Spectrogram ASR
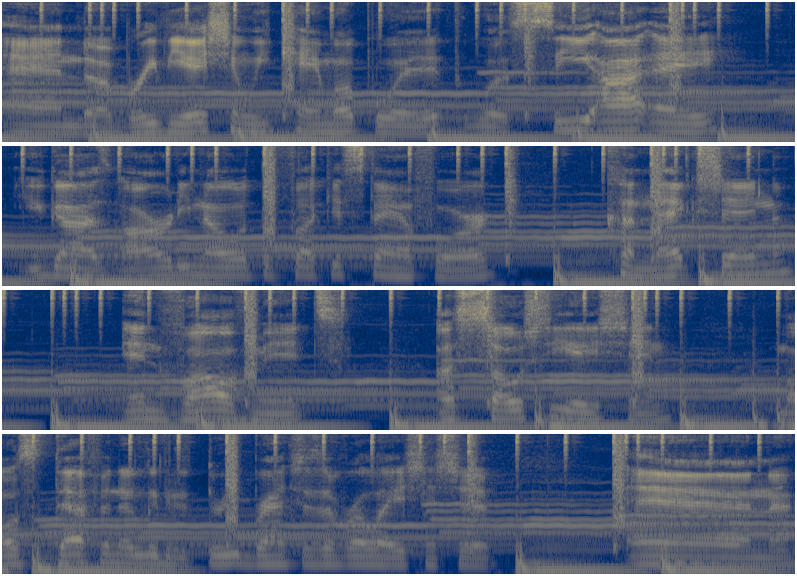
And the abbreviation we came up with was CIA you guys already know what the fuck it stand for. Connection, involvement, association. Most definitely the three branches of relationship. And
